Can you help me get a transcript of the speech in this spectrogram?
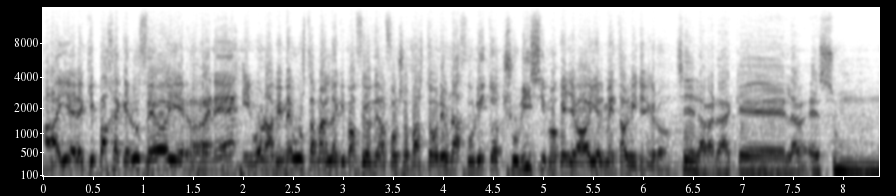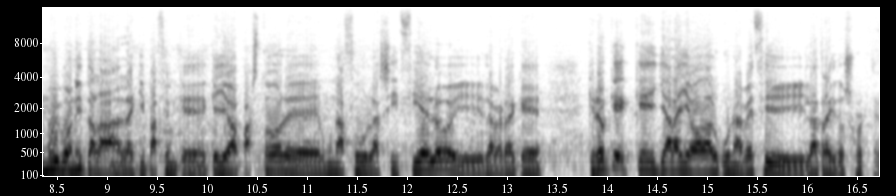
Ahí el equipaje que luce hoy René. Y bueno, a mí me gusta más la equipación de Alfonso Pastor. ¿eh? Un azulito chulísimo que lleva hoy el metal vinegro. Sí, la verdad que es un- muy bonita la, equipación que, lleva Pastor, eh, un azul así cielo y la verdad que creo que, ya la ha llevado alguna vez y le ha traído suerte.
